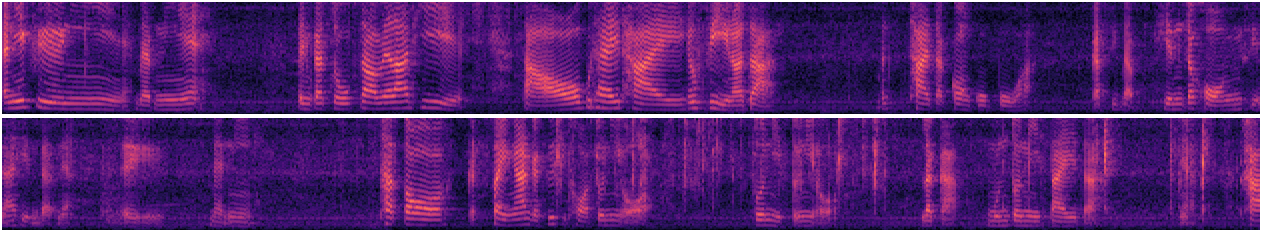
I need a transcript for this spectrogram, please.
อันนี้คือนี่แบบนี้ เป็นกระจกจ้ะเวลาที่สาวผู้ไทยไทยเอลฟีเนาะจ้ะมันถ่ายจากกล่องโกโปรอะกะสิแบบเห็นเจ้าของสีหน้าเห็นแบบเนี้ยเออแบบนี้ ถ้าต่อใส่งานก็คือสิถอดตัวนี้ออก ตัวหนีบตัวนี้ออก แล้วก็หมุนตัวนี้ใส่จ้ะเนี่ยขา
